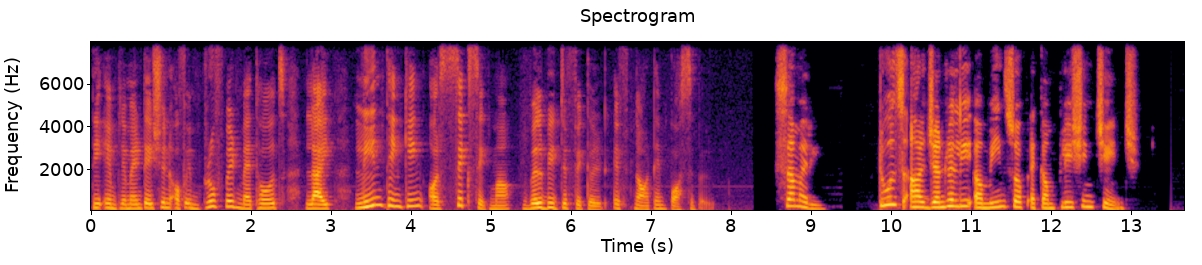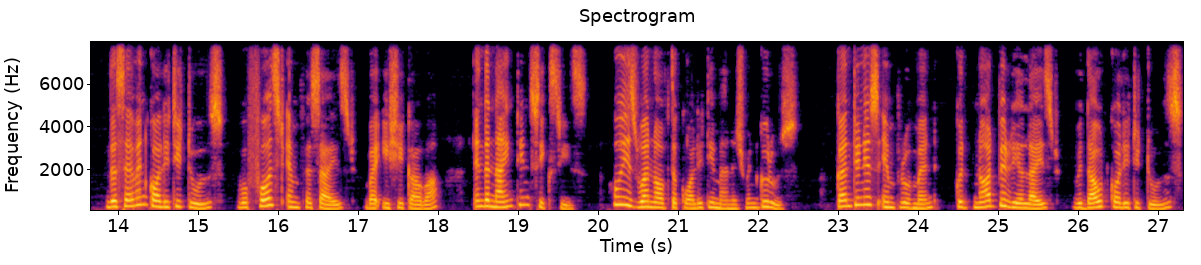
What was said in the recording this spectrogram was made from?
the implementation of improvement methods like lean thinking or Six Sigma will be difficult if not impossible. Summary Tools are generally a means of accomplishing change. The seven quality tools were first emphasized by Ishikawa in the 1960s, who is one of the quality management gurus. Continuous improvement could not be realized without quality tools,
